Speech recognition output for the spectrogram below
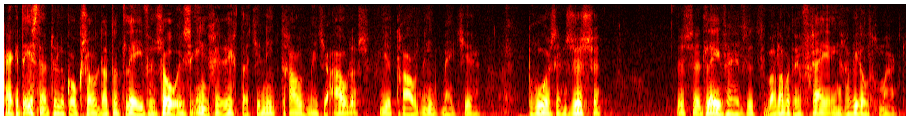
Kijk, het is natuurlijk ook zo dat het leven zo is ingericht dat je niet trouwt met je ouders, je trouwt niet met je broers en zussen. Dus het leven heeft het wat dat betreft vrij ingewikkeld gemaakt.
